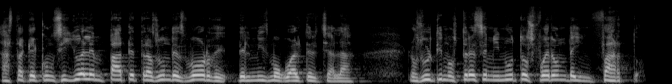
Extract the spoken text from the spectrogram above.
hasta que consiguió el empate tras un desborde del mismo Walter Chalá. Los últimos 13 minutos fueron de infarto.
